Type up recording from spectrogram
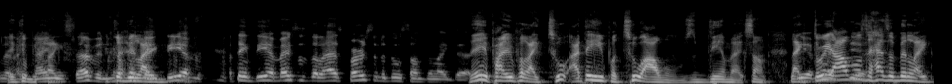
Like could be like- it could be like- DM. I think DMX was the last person to do something like that. They probably put like two. I think he put two albums. DMX on like three albums. yeah. It hasn't been like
